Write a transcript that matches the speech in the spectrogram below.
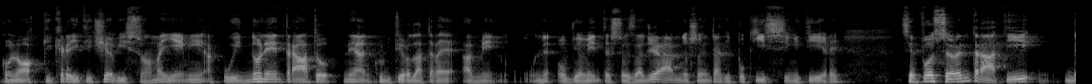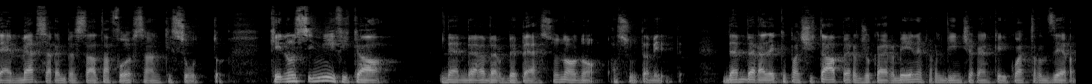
con occhi critici ha visto una Miami a cui non è entrato neanche un tiro da tre almeno, ovviamente sto esagerando, sono entrati pochissimi tiri, se fossero entrati Denver sarebbe stata forse anche sotto, che non significa Denver avrebbe perso, no no, assolutamente. Denver ha le capacità per giocare bene, per vincere anche il 4-0.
